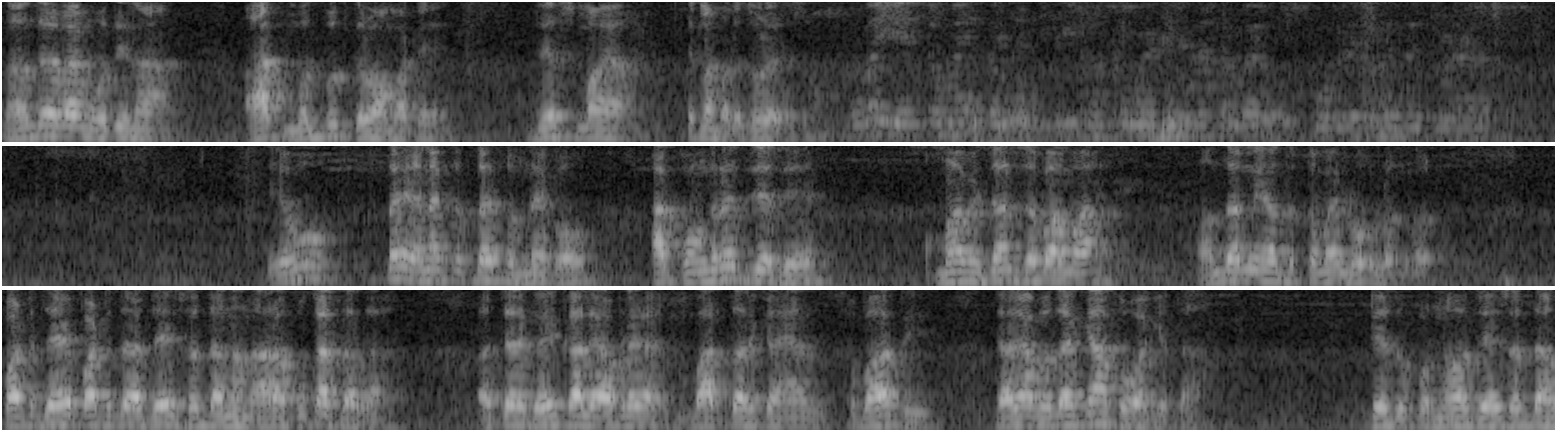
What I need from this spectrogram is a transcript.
નરેન્દ્રભાઈ મોદીના હાથ મજબૂત કરવા માટે દેશમાં એટલા માટે જોડાયેલો છું. ભાઈ એ સમયે તમને ટિકિટ નહોતી મળી એટલે તમે કોંગ્રેસની અંદર જોડાયા હતા એવું તો એના કરતાં તમને કહું આ કોંગ્રેસ જે છે હમણાં વિધાનસભામાં અંદરની અંદર તમે પાટ જય પાટીદાર જય સરદારના નારા પુકારતા હતા. અત્યારે ગઈકાલે આપણે બાર તારીખે અહીંયા સભા હતી, ત્યારે આ બધા ક્યાં ખોવા ગયા હતા? સ્ટેજ ઉપર ન જય સરદાર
